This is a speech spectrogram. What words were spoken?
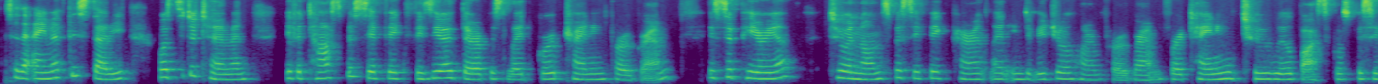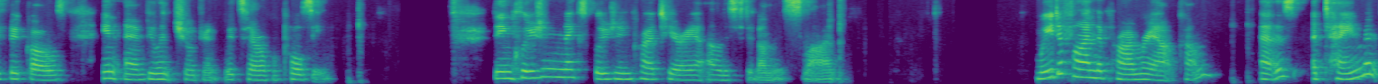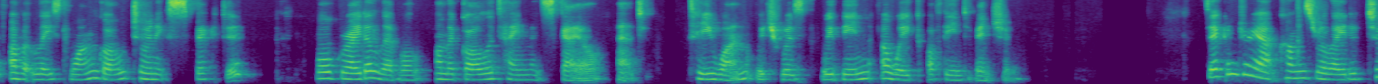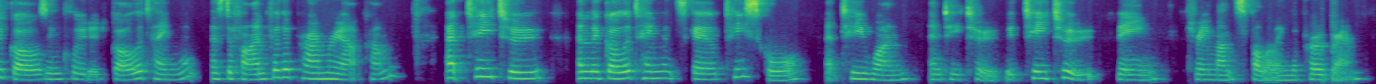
So the aim of this study was to determine if a task-specific physiotherapist-led group training program is superior to a non-specific parent-led individual home program for attaining two-wheel bicycle-specific goals in ambulant children with cerebral palsy. The inclusion and exclusion criteria are listed on this slide. We define the primary outcome as attainment of at least one goal to an expected or greater level on the goal attainment scale at T1, which was within a week of the intervention. Secondary outcomes related to goals included goal attainment as defined for the primary outcome at T2 and the goal attainment scale T score at T1 and T2, with T2 being three months following the program.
